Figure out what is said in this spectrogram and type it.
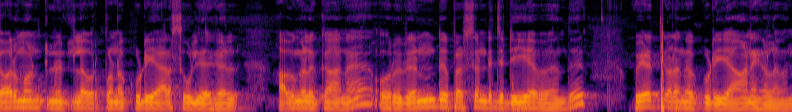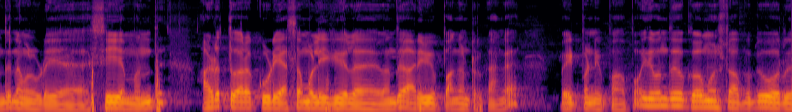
கவர்மெண்ட்டில் ஒர்க் பண்ணக்கூடிய அரசு ஊழியர்கள் அவங்களுக்கான ஒரு ரெண்டு பெர்சன்டேஜ் டிஏ வந்து உயர்த்தி வழங்கக்கூடிய ஆணைகளை வந்து நம்மளுடைய சிஎம் வந்து அடுத்து வரக்கூடிய அசம்பிளிகளில் வந்து அறிவிப்பாங்கன்ட்டு இருக்காங்க வெயிட் பண்ணி பார்ப்போம். இது வந்து கவர்மெண்ட் ஸ்டாஃபுக்கு ஒரு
